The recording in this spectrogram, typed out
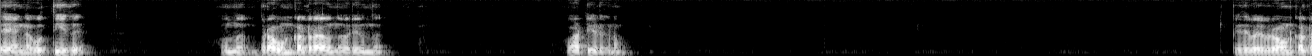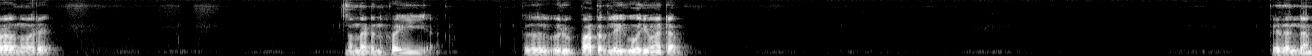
തേങ്ങ കൊത്തിയത് ഒന്ന് ബ്രൗൺ കളറാകുന്ന വരെ ഒന്ന് വാട്ടിയെടുക്കണം. ഇതേപോലെ ബ്രൗൺ കളറാകുന്ന വരെ നന്നായിട്ടൊന്ന് ഫ്രൈ ചെയ്യുക. അപ്പോൾ ഇത് ഒരു പാത്രത്തിലേക്ക് കോരി മാറ്റാം. അപ്പോൾ ഇതെല്ലാം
